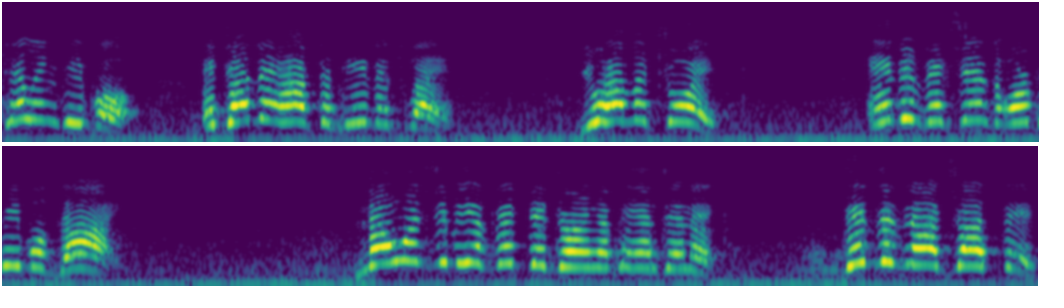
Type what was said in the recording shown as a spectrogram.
killing people. It doesn't have to be this way. You have a choice. End evictions or people die. No one should be evicted during a pandemic. This is not justice.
